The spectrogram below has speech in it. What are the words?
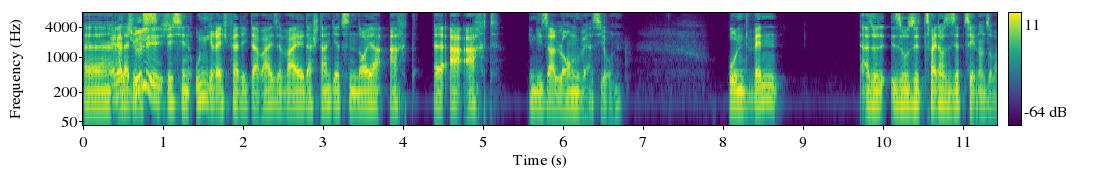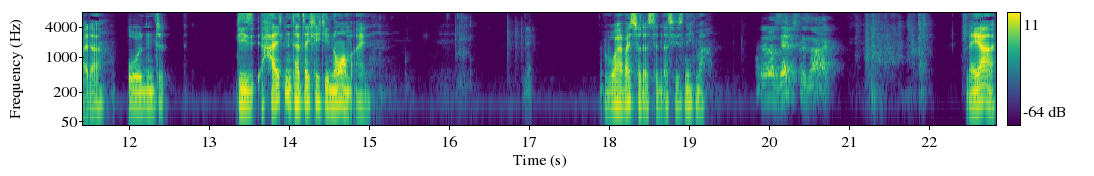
äh, allerdings natürlich. ein bisschen ungerechtfertigterweise, weil da stand jetzt ein neuer 8, äh, A8 in dieser Long-Version. Und wenn, also so si- 2017 und so weiter. Und die halten tatsächlich die Norm ein. Woher weißt du das denn, dass sie es nicht machen? Hat er doch selbst gesagt. Naja,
